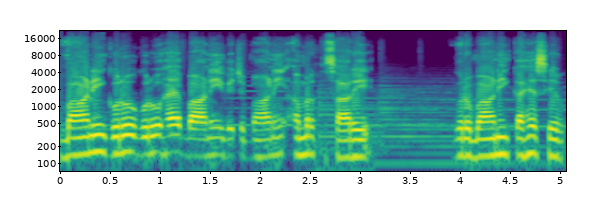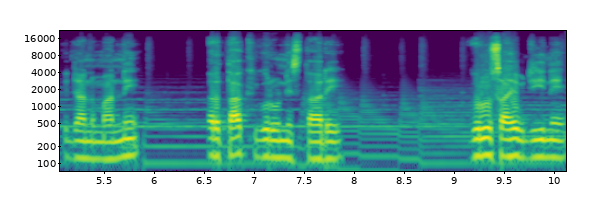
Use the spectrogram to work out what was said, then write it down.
ਬਾਣੀ ਗੁਰੂ ਗੁਰੂ ਹੈ, ਬਾਣੀ ਵਿੱਚ ਬਾਣੀ ਅੰਮ੍ਰਿਤ ਸਾਰੇ। ਗੁਰਬਾਣੀ ਕਹੇ ਸੇਵਕ ਜਨ ਮਾਨੇ, ਪ੍ਰਤੱਖ ਗੁਰੂ ਨਿਸਤਾਰੇ। ਗੁਰੂ ਸਾਹਿਬ ਜੀ ਨੇ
